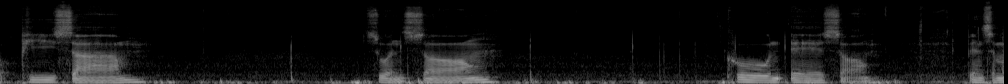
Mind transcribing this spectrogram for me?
ก P 3ส่วน 2 คูณ A 2เป็นสม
